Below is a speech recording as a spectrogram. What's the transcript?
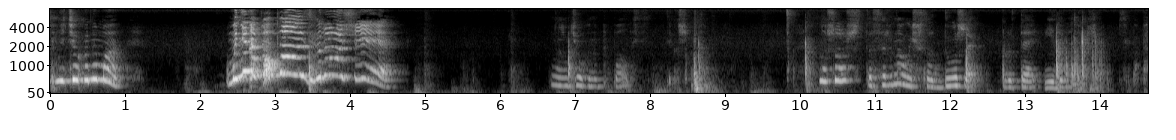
Тут нічого нема. Мені не попались гроші! Нічого не попалось. Як шкода. Ну що ж, це все одно вийшло дуже круте відео. Так що всім па-па.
